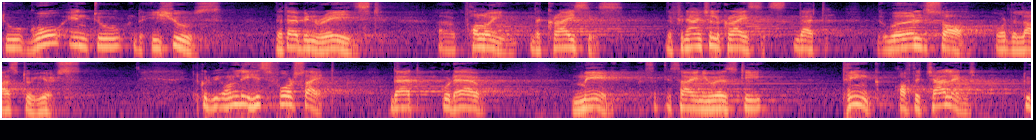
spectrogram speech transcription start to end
to go into the issues that have been raised uh, following the crisis, the financial crisis that the world saw over the last two years. It could be only his foresight that could have made Sathya Sai University think of the challenge to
